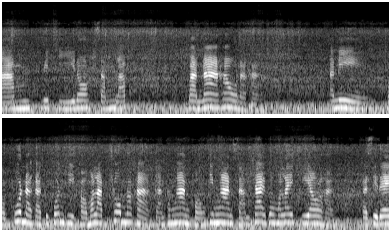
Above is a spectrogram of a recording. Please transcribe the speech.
ตามวิถีเนาะสำหรับบ้านหน้าเฮ้านะคะ อันนี้ขอบคุณนะคะ ทุกคนที่เขามารับชมเนาะค่ะ การทำงานของทีมงานสามชายเพื่อมาไล่เกี้ยวนะคะก็สิได้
